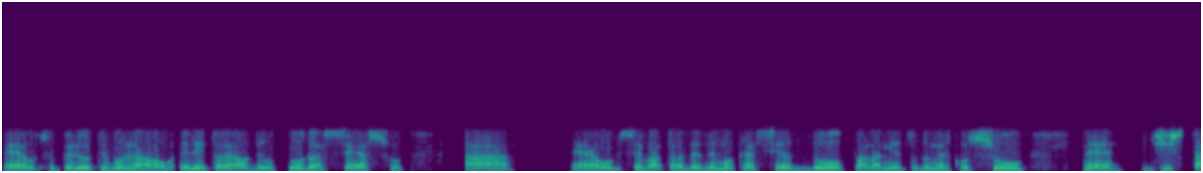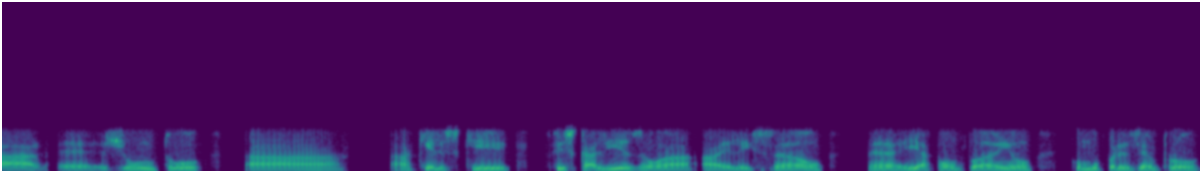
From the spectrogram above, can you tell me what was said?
é, o Superior Tribunal Eleitoral deu todo o acesso ao é, Observatório da Democracia do Parlamento do Mercosul, né, de estar é, junto a, aqueles que fiscalizam a, a eleição né, e acompanham, como por exemplo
